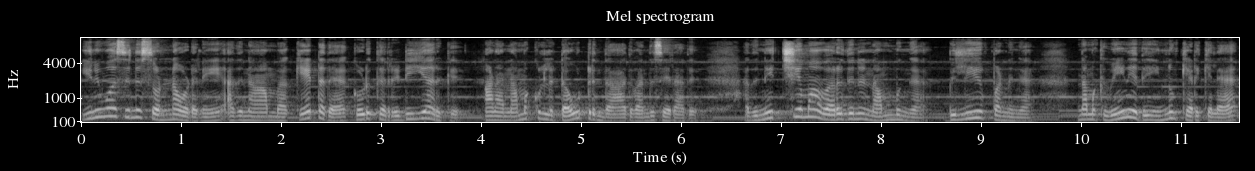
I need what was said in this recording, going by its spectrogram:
யூனிவர்ஸ்னு சொன்ன உடனே அது நாம் கேட்டதை கொடுக்க ரெடியாக இருக்குது ஆனால் நமக்குள்ள டவுட் இருந்தால் அது வந்து சேராது. அது நிச்சயமாக வருதுன்னு நம்புங்க. பிலீவ் பண்ணுங்க. நமக்கு வேண்டியது இன்னும் கிடைக்கல.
